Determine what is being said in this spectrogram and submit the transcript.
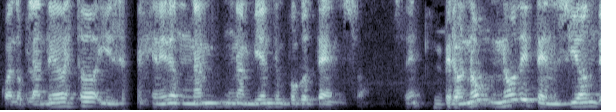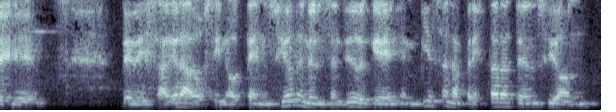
Cuando planteo esto y se genera un, ambiente un poco tenso, ¿sí? pero no, no de tensión de, desagrado, sino tensión en el sentido de que empiezan a prestar atención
